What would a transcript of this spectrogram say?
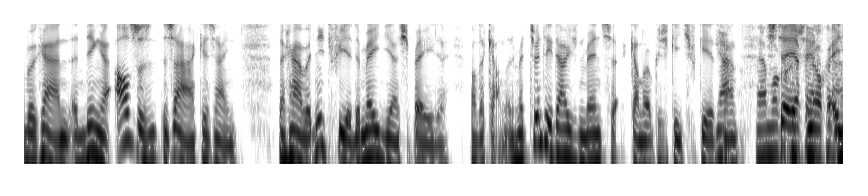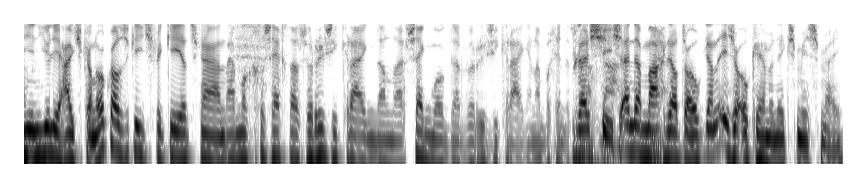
we gaan dingen, als er zaken zijn, dan gaan we het niet via de media spelen. Want dat kan met 20.000 mensen, kan ook eens iets verkeerd ja, gaan. Sterker nog, en in jullie huis kan ook wel eens iets verkeerd gaan. We hebben ook gezegd, als we ruzie krijgen, dan uh, zeggen we ook dat we ruzie krijgen. En dan begint het Precies, en dan mag ja. dat ook. Dan is er ook helemaal niks mis mee.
